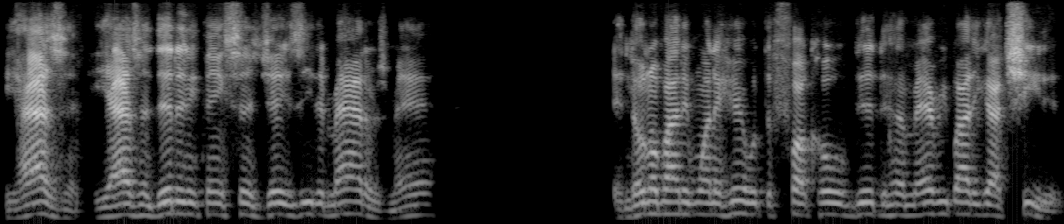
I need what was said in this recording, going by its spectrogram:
He hasn't. He hasn't did anything since Jay Z that matters, man. And don't nobody want to hear what the fuck Hove did to him. Everybody got cheated.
